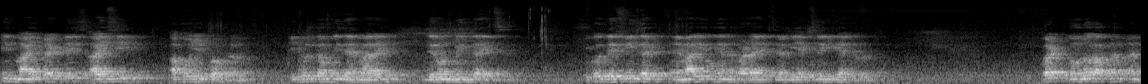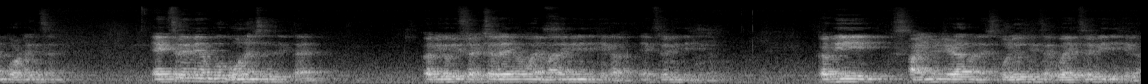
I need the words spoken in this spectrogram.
In my practice, I see opposite problem. People come with MRI, they don't bring the X-ray. Because they feel that MRI हो गया ना बड़ा X-ray अभी X-ray की क्या ज़रूरत है? बट दोनों का अपना अपना इम्पोर्टेंस है. एक्सरे में हमको बोन अच्छे से दिखता है. कभी कभी फ्रैक्चर रहेगा वो एमआरआई में नहीं दिखेगा. एक्सरे में दिखेगा. कभी स्पाइन में टेढ़ा बना स्कोलियोसिस है वो एक्सरे भी दिखेगा,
